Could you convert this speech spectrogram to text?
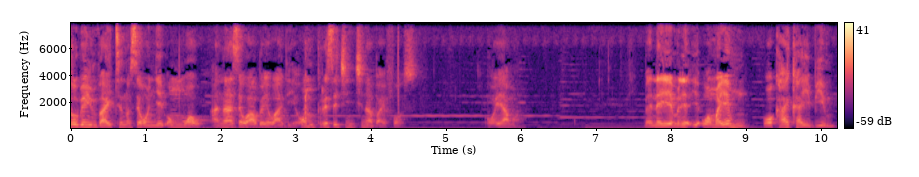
sɛ wobɛ invite no sɛ ɔnyɛ ɔmmoa wo anaasɛ wɔabɛyɛ w'adeɛ ɔmpere sɛ kyinkyina by force. Ɔyɛ ama wo bɛnɛ wɔma yɛhu wɔkaekae biom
